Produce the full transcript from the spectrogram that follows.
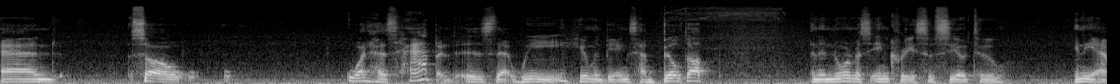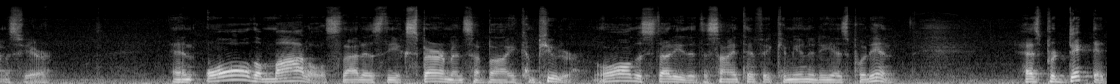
And so what has happened is that we, human beings, have built up an enormous increase of CO2 in the atmosphere and all the models, that is the experiments by computer, all the study that the scientific community has put in, has predicted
